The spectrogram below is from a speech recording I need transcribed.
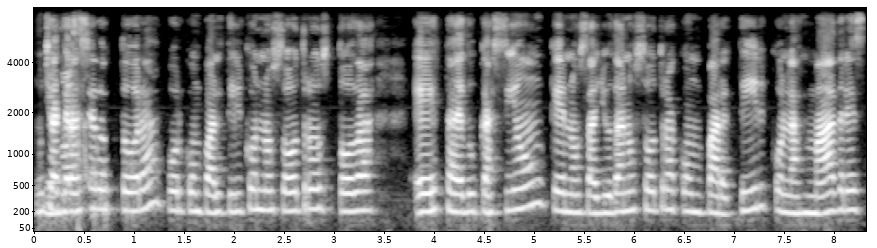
Muchas gracias, doctora, por compartir con nosotros toda esta educación que nos ayuda a nosotros a compartir con las madres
